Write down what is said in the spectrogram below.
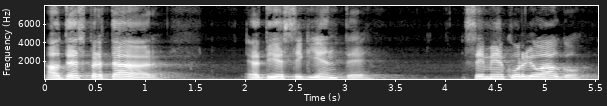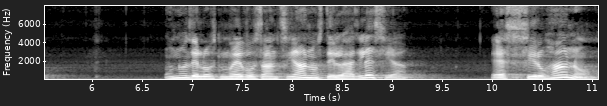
al despertar el día siguiente, se me ocurrió algo. Uno de los nuevos ancianos de la iglesia es cirujano.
